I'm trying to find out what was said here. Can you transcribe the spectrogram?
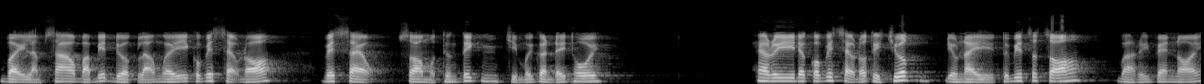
Vậy làm sao bà biết được là ông ấy có vết sẹo đó? Vết sẹo do một thương tích chỉ mới gần đây thôi. Harry đã có vết sẹo đó từ trước, điều này tôi biết rất rõ, bà Riven nói.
